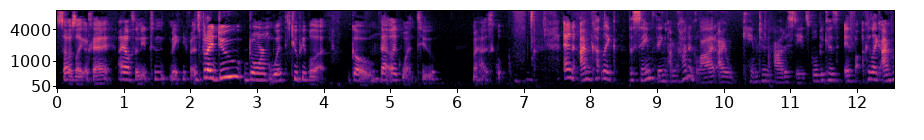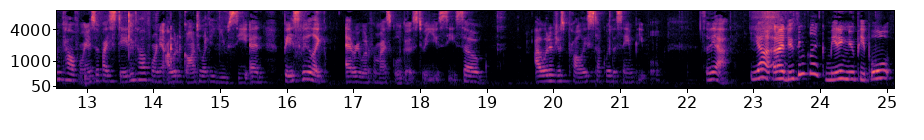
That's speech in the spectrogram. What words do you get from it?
So I was like, okay, I also need to make new friends. But I do dorm with two people that go that like went to my high school. Mm-hmm. And I'm kind like the same thing. I'm kind of glad I came to an out of state school because if because like I'm from California, so if I stayed in California, I would have gone to like a UC, and basically like everyone from my school goes to a UC, so I would have just probably stuck with the same people. So yeah, Yeah, and I do think like meeting new people,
